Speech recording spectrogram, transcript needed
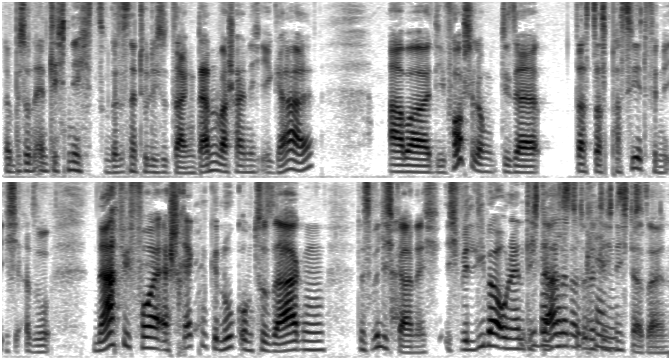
dann bist du unendlich nichts. Und das ist natürlich sozusagen dann wahrscheinlich egal. Aber die Vorstellung dieser, dass das passiert, finde ich also nach wie vor erschreckend genug, um zu sagen, das will ich gar nicht. Ich will lieber unendlich Lieber, da sein, als unendlich kennst. nicht da sein.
